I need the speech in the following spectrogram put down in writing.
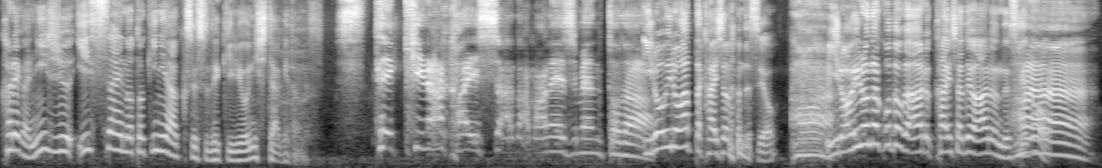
彼が21歳の時にアクセスできるようにしてあげたんです。素敵な会社だマネジメントだ。いろいろあった会社なんですよ。はい。いろいろなことがある会社ではあるんですけど、はい。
